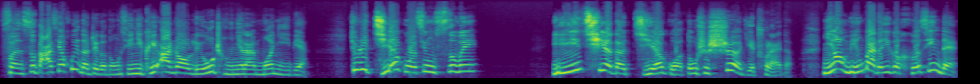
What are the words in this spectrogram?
粉丝答谢会的这个东西，你可以按照流程你来模拟一遍，就是结果性思维。一切的结果都是设计出来的。你要明白的一个核心点，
